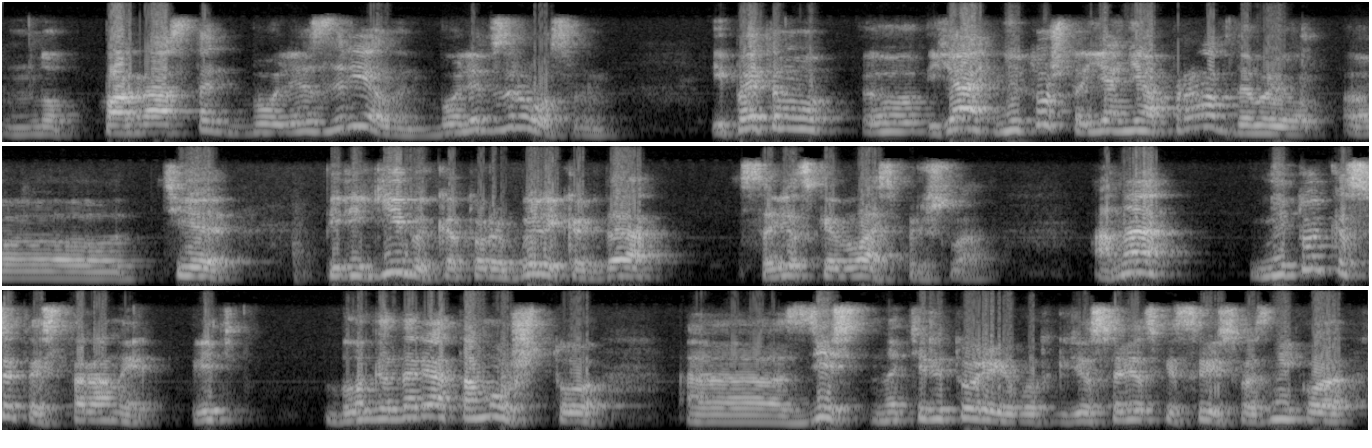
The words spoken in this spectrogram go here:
но пора стать более зрелым, более взрослым. И поэтому э, я не то, что я не оправдываю э, те перегибы, которые были, когда советская власть пришла. Она не только с этой стороны, ведь благодаря тому, что здесь на территории, вот, где Советский Союз возникла,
